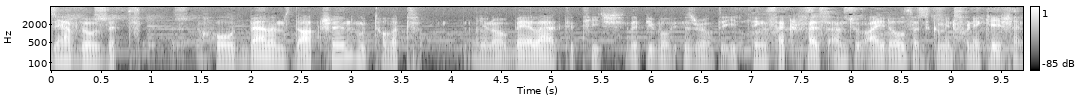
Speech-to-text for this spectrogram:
they have those that hold Balaam's doctrine, who taught, you know, Balak to teach the people of Israel to eat things sacrificed unto idols and to commit fornication.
